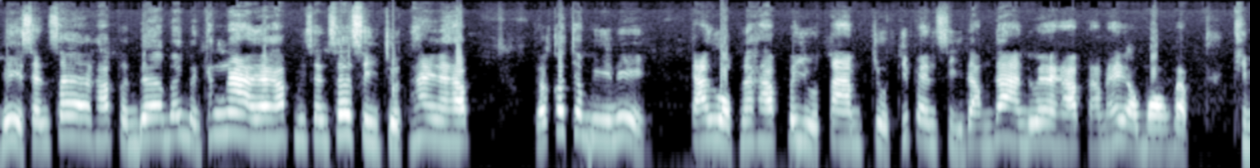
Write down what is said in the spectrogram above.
มีเซ็นเซอร์ครับเหมือนเดิมเลยเหมือนข้างหน้าเลยครับ มีเซ็นเซอร์ 4 จุดให้นะครับ แล้วก็จะมีนี่การหลบนะครับ ไปอยู่ตามจุดที่เป็นสีดำด้านด้วยนะครับทำให้เรามองแบบคิน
